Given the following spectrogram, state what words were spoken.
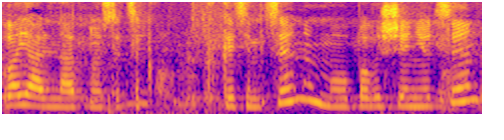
лояльно относятся к к этим ценам, э, повышению цен,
